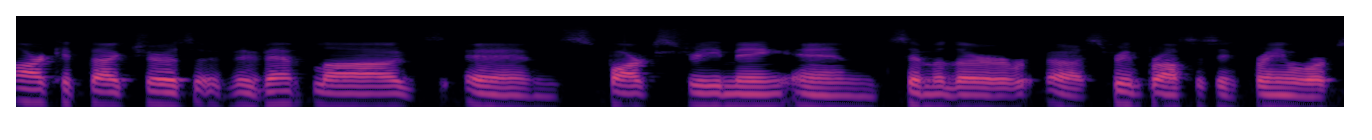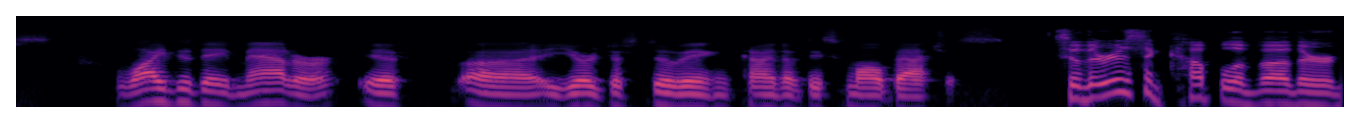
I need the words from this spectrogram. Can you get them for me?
architectures of event logs and Spark streaming and similar uh, stream processing frameworks why do they matter if uh, you're just doing kind of these small batches? So there is a couple of other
